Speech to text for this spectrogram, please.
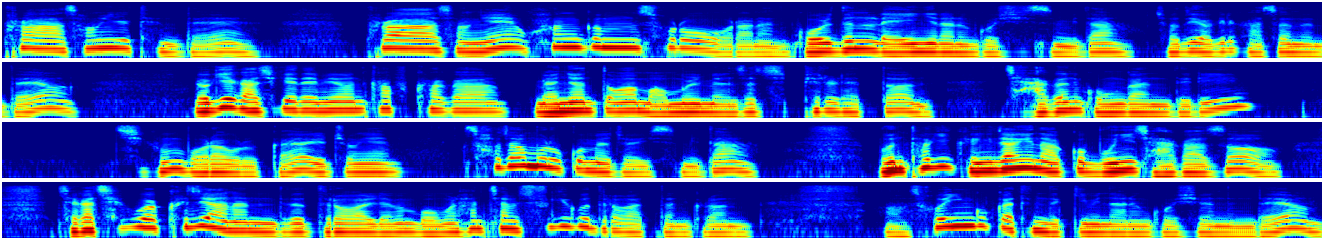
프라하 성일 텐데 프라하 성에 황금소로라는 Golden Lane이라는 곳이 있습니다. 저도 여기를 갔었는데요. 여기에 가시게 되면 카프카가 몇 년 동안 머물면서 집필을 했던 작은 공간들이 지금 뭐라고 그럴까요? 일종의 서점으로 꾸며져 있습니다. 문턱이 굉장히 낮고 문이 작아서 제가 체구가 크지 않았는데도 들어가려면 몸을 한참 숙이고 들어갔던 그런 어, 소인국 같은 느낌이 나는 곳이었는데요.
